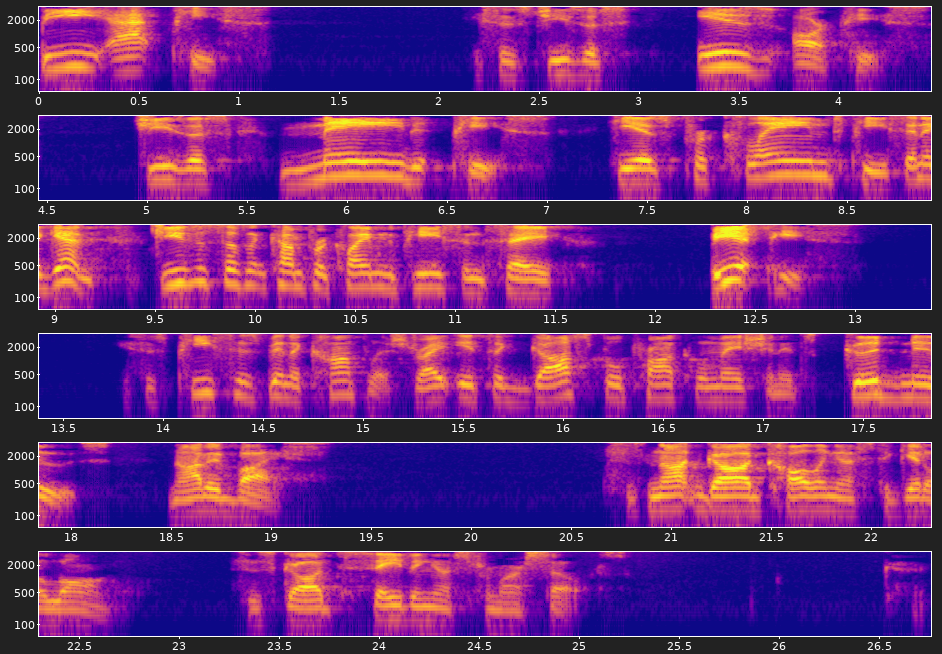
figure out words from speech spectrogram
be at peace. He says, Jesus is our peace. Jesus made peace. He has proclaimed peace. And again, Jesus doesn't come proclaiming peace and say, be at peace. He says, peace has been accomplished, right? It's a gospel proclamation. It's good news, not advice. This is not God calling us to get along. This is God saving us from ourselves. Okay.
